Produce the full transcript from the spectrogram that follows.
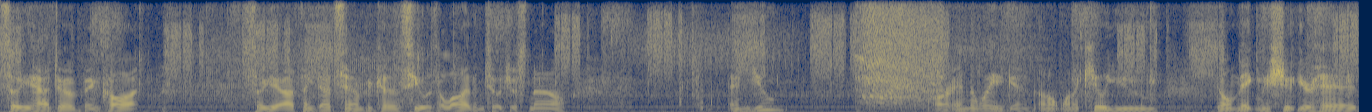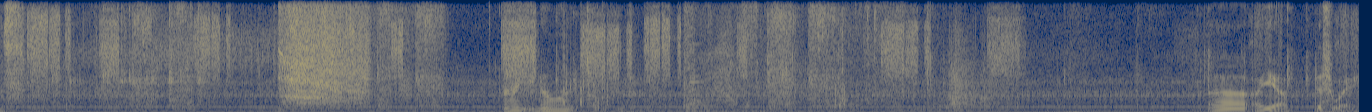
So he had to have been caught. So yeah, I think that's him because he was alive until just now. And you are in the way again. I don't want to kill you. Don't make me shoot your heads. Alright, you know what? Uh, oh yeah, this way.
